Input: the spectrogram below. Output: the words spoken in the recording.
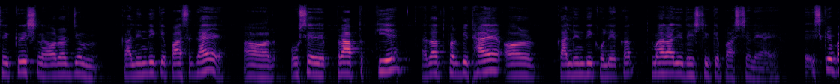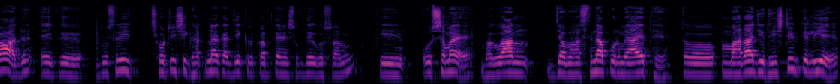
श्री कृष्ण और अर्जुन कालिंदी के पास गए और उसे प्राप्त किए, रथ पर बिठाए और कालिंदी को लेकर महाराज युधिष्ठिर के पास चले आए। इसके बाद एक दूसरी छोटी सी घटना का ज़िक्र करते हैं सुखदेव गोस्वामी कि उस समय भगवान जब हस्तिनापुर में आए थे तो महाराज युधिष्ठिर के लिए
